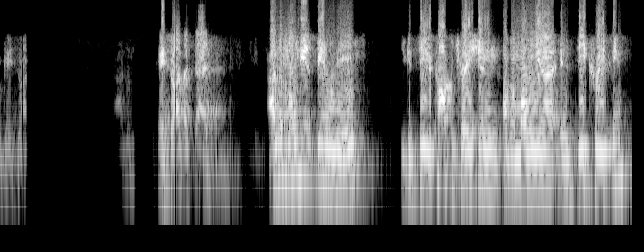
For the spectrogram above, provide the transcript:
Okay, so as, okay, so as I said, as ammonia is being removed, you can see the concentration of ammonia is decreasing.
